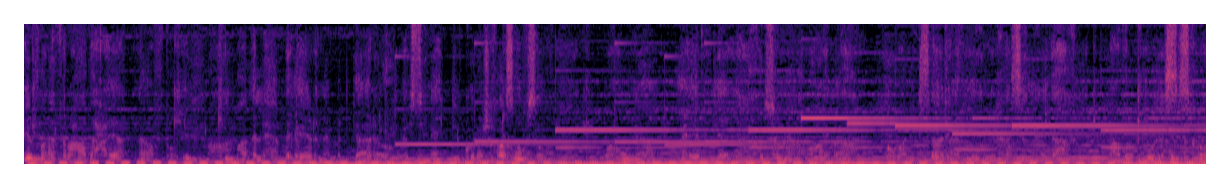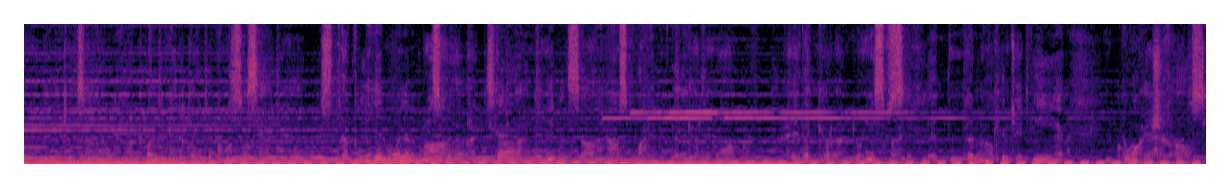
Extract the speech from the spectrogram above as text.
كل ما أثر هذا حياتنا أفضل كل ما ألهم غيرنا من دائرة أن نكون أشخاص أفضل وهنا يبدأ ياخذ صنع الآن هو نكسر في أن يخزنها داخلك بعض تستخدم منك إنسان وهناك ممكن تكون نسيتها مستقلية المولى بالنسبة لك إنسان نبي ننساها ناس ما نتذكر المواقف يذكر الدروس اللي ممكن فينا نكون أشخاص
